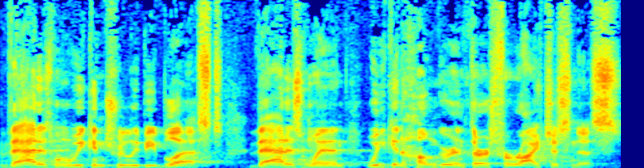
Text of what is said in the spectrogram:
that is when we can truly be blessed. That is when we can hunger and thirst for righteousness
